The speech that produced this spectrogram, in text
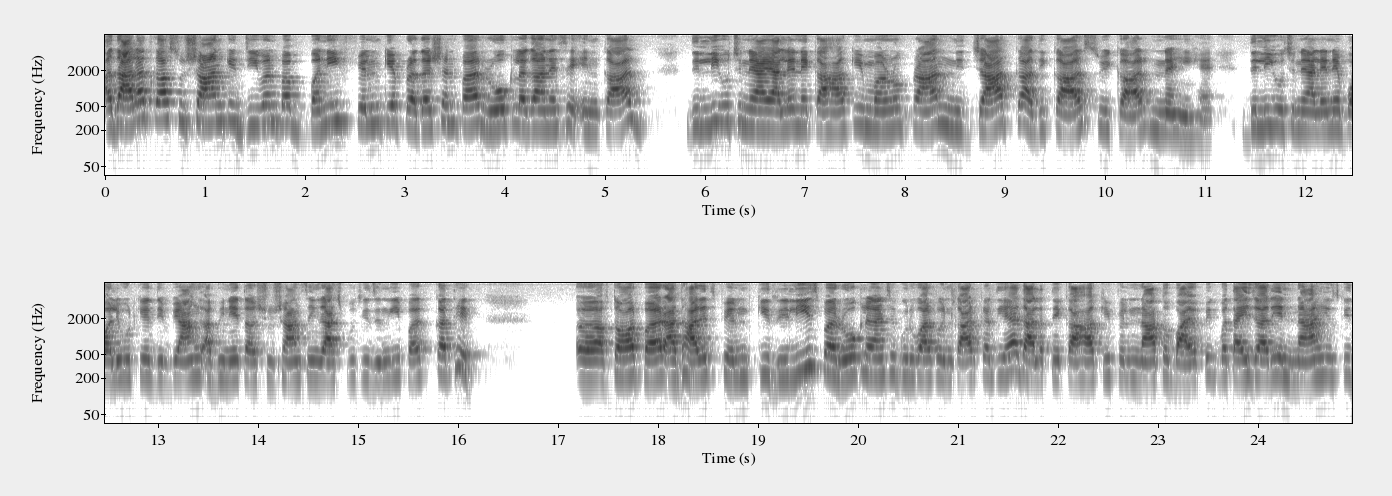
अदालत का सुशांत के जीवन पर बनी फ़िल्म के प्रदर्शन पर रोक लगाने से इनकार दिल्ली उच्च न्यायालय ने कहा कि मरणोपरांत निजात का अधिकार स्वीकार नहीं है। दिल्ली उच्च न्यायालय ने बॉलीवुड के दिव्यांग अभिनेता सुशांत सिंह राजपूत की ज़िंदगी पर कथित तौर पर आधारित फ़िल्म की रिलीज़ पर रोक लगाने से गुरुवार को इनकार कर दिया है। अदालत ने कहा कि फ़िल्म ना तो बायोपिक बताई जा रही है, ना ही उसके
